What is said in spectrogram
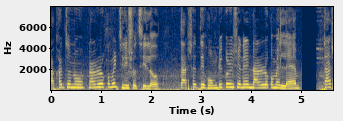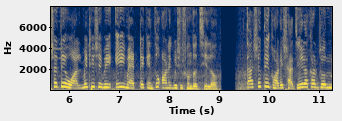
রাখার জন্য নানা রকমের জিনিসও ছিল। তার সাথে হোম ডেকোরেশনের নানা রকমের ল্যাম্প, তার সাথে ওয়ালমেট হিসেবে এই ম্যাটটা কিন্তু অনেক বেশি সুন্দর ছিল। তার সাথে ঘরে সাজিয়ে রাখার জন্য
